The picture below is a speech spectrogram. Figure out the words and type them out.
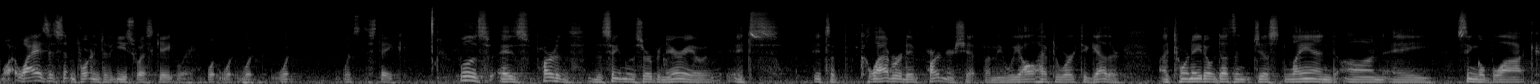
Why, why is this important to the East-West Gateway? What, what, what, what, what's the stake? Well, as, as part of the St. Louis urban area, it's, it's a collaborative partnership. I mean, we all have to work together. A tornado doesn't just land on a single block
